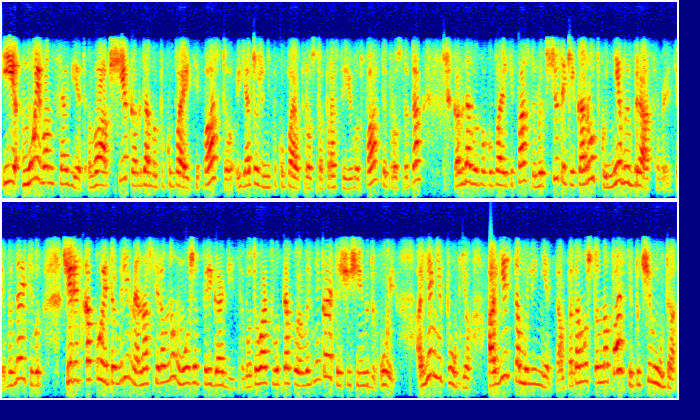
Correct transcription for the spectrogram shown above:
И мой вам совет. Вообще, когда вы покупаете пасту, я тоже не покупаю просто простые вот пасты, просто так. Когда вы покупаете пасту, вы все-таки коробку не выбрасываете. Вы знаете, вот через какое-то время она все равно может пригодиться. Вот у вас вас вот такое возникает ощущение, ой, а я не помню, а есть там или нет там, потому что на пасте почему-то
